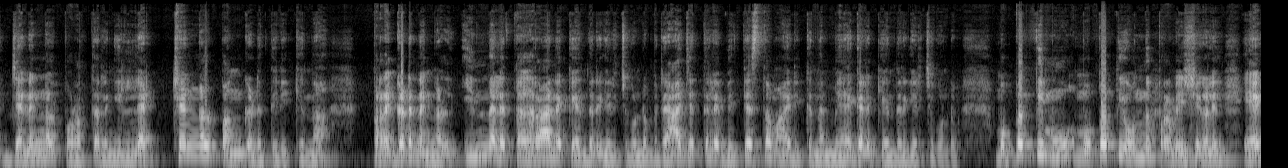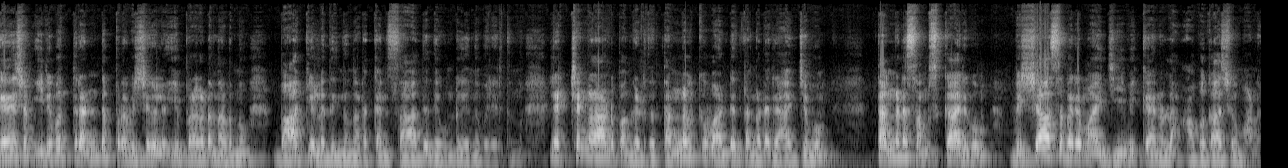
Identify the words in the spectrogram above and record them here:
ജനങ്ങൾ പുറത്തിറങ്ങി ലക്ഷങ്ങൾ പങ്കെടുത്തിരിക്കുന്ന പ്രകടനങ്ങൾ ഇന്നലെ തെഹ്റാനെ കേന്ദ്രീകരിച്ചുകൊണ്ടും രാജ്യത്തിലെ വ്യത്യസ്തമായിരിക്കുന്ന മേഖല കേന്ദ്രീകരിച്ചുകൊണ്ടും. മുപ്പത്തി മൂ മുപ്പത്തി ഒന്ന് പ്രവിശ്യകളിൽ ഏകദേശം ഇരുപത്തിരണ്ട് പ്രവിശ്യകളിൽ ഈ പ്രകടനം നടന്നു. ബാക്കിയുള്ളത് ഇന്ന് നടക്കാൻ സാധ്യതയുണ്ട് എന്ന് വിലയിരുത്തുന്നു. ലക്ഷങ്ങളാണ് പങ്കെടുത്തത്. തങ്ങൾക്ക് വേണ്ടി തങ്ങളുടെ രാജ്യവും തങ്ങളുടെ സംസ്കാരവും വിശ്വാസപരമായി ജീവിക്കാനുള്ള അവകാശവുമാണ്.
